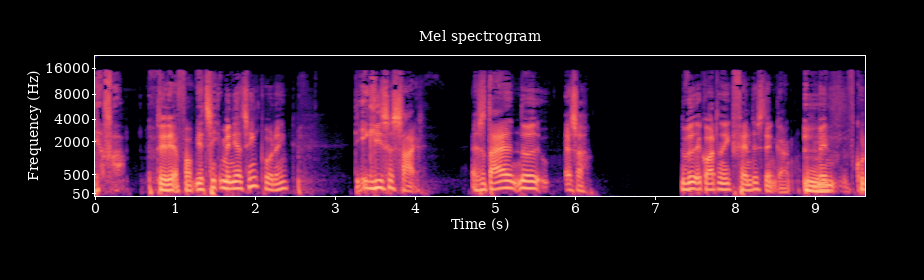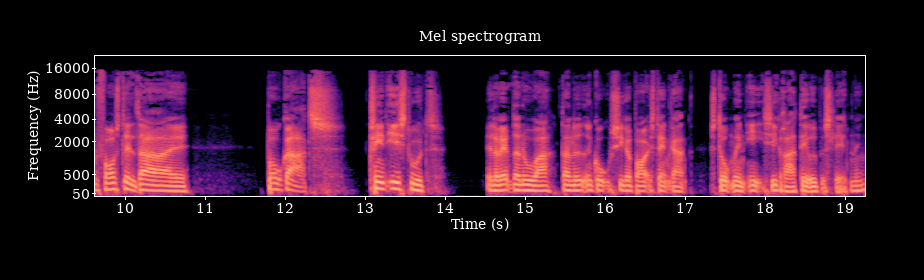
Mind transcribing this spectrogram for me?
er derfor. Det er derfor. Jeg tænk, men jeg har tænkt på det, ikke? Det er ikke lige så sejt. Altså, der er noget... Altså, nu ved jeg godt, at den ikke fandtes dengang. Mm. Men kunne du forestille dig øh, Bogart, Clint Eastwood, eller hvem der nu var, der nød en god cigaboys dengang, stå med en e-cigaret derude på sletten, ikke?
